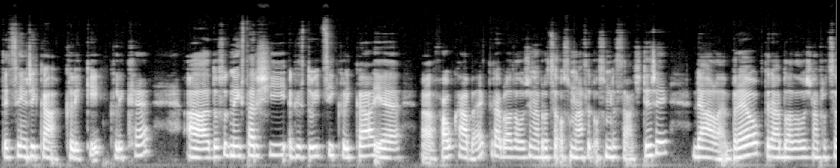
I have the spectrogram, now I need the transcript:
Teď se jim říká kliky, kliké a dosud nejstarší existující klika je VKB, která byla založena v roce 1884, dále Breo, která byla založena v roce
